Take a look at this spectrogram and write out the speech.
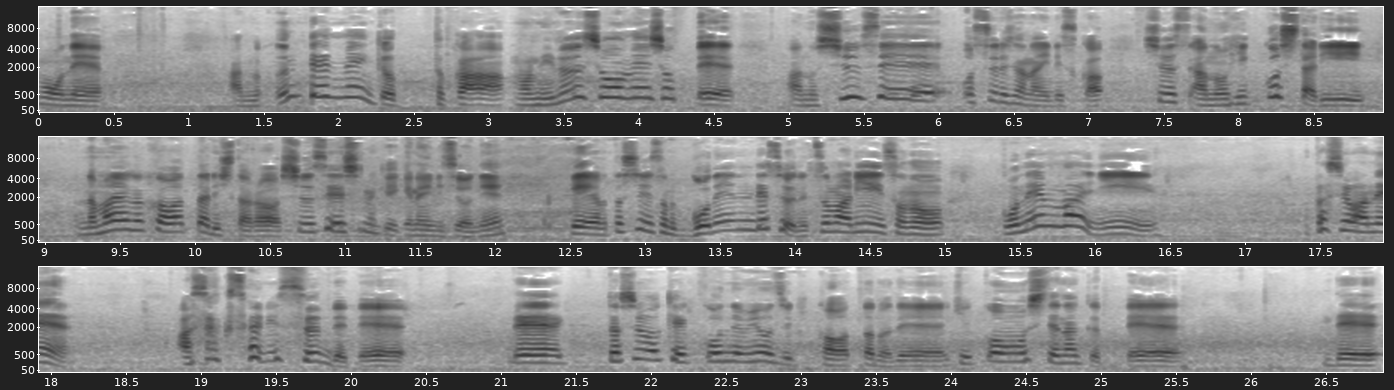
もうねあの運転免許とか、まあ、身分証明書ってあの修正をするじゃないですか。修正あの引っ越したり名前が変わったりしたら修正しなきゃいけないんですよね。で私その5年ですよね。つまりその5年前に私はね浅草に住んでてで私は結婚で名字変わったので結婚もしてなくってで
